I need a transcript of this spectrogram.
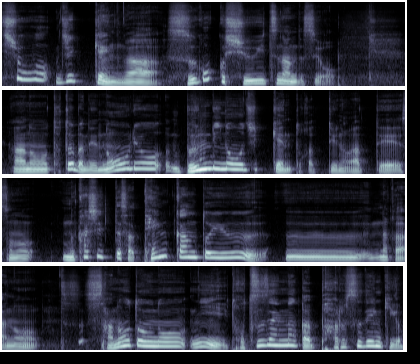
床実験がすごく秀逸なんですよ。あの、例えばね、脳量、分離脳実験とかっていうのがあって、その、昔ってさ、転換という、うなんかあの、左脳と右脳に突然なんかパルス電気が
